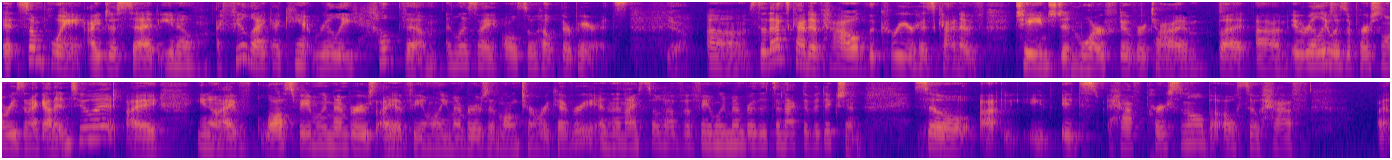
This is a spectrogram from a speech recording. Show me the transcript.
at some point, I just said, you know, I feel like I can't really help them unless I also help their parents. Yeah. Um, so that's kind of how the career has kind of changed and morphed over time. But um, it really was a personal reason I got into it. I, you know, I've lost family members. I have family members in long term recovery, and then I still have a family member that's in active addiction. So uh, it's half personal, but also half. Uh,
